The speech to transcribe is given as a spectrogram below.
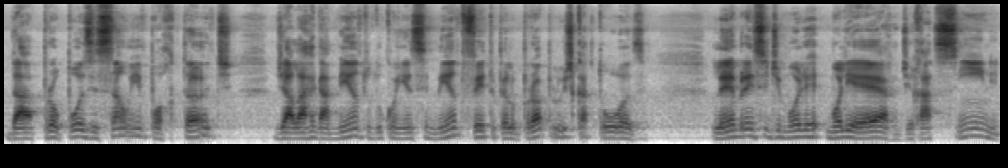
da proposição importante de alargamento do conhecimento feito pelo próprio Luís XIV Lembrem-se de Molière, de Racine,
